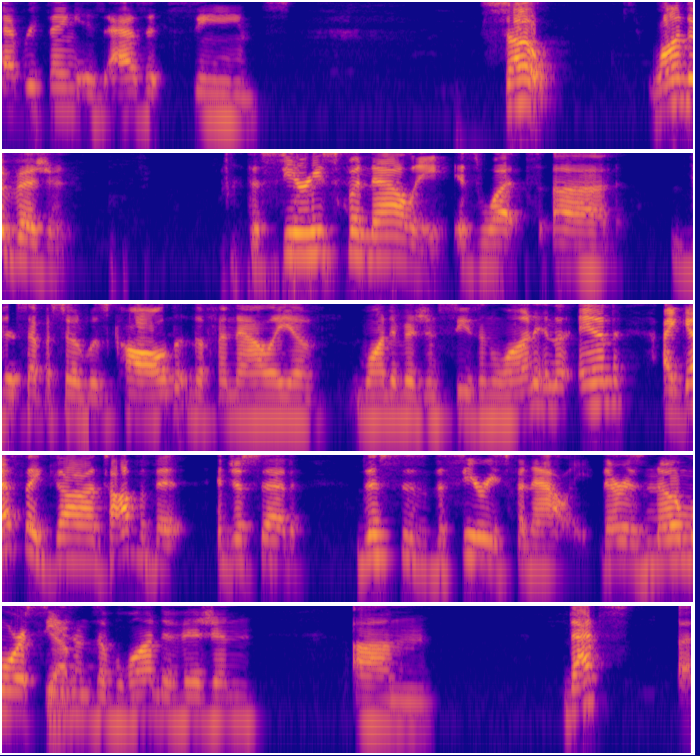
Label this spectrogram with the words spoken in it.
everything is as it seems. So, WandaVision, the series finale is what uh, this episode was called, the finale of WandaVision season one. And, and I guess they got on top of it and just said, this is the series finale. There is no more seasons yep. of WandaVision. Um, that's uh,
